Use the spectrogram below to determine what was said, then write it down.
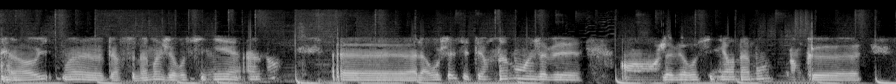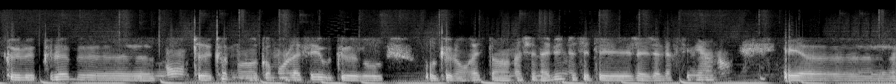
Alors oui, moi personnellement j'ai re-signé un an. Euh, à La Rochelle c'était en amont, hein, j'avais j'avais re-signé en amont, donc euh, que le club euh, monte comme comme on l'a fait ou que ou, que l'on reste en National 1, c'était j'avais re-signé un an. Et, euh,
